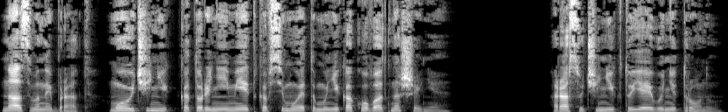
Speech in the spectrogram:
«Названный брат. Мой ученик, который не имеет ко всему этому никакого отношения. Раз ученик, то я его не трону.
